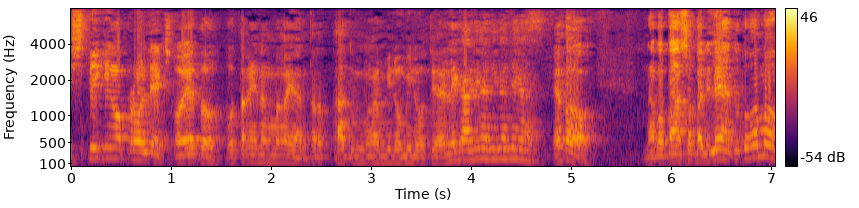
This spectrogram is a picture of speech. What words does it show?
Speaking of Rolex, o oh, eto, putangin ng mga yan, tratadong mga minuminuto yan. Halika, halika, halika, halika. Eto, nababasa ba nila yan? Totoo mo.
